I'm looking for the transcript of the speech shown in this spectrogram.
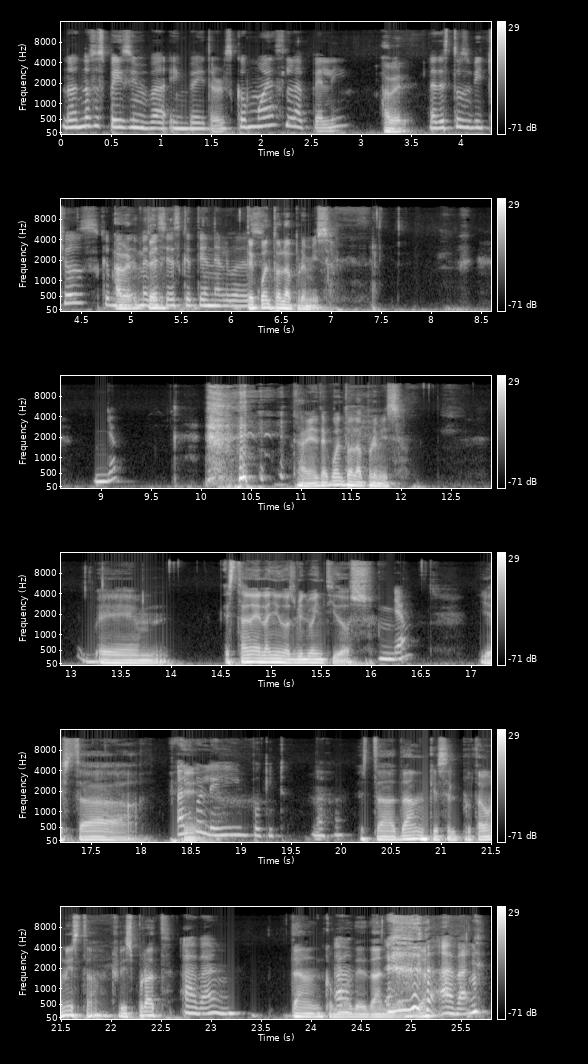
No, no es Space Invaders. ¿Cómo es la peli? A ver. La de estos bichos que me, decías que tiene algo de Te cuento la premisa. ¿Ya? Está bien, te cuento la premisa. Em, está en el año 2022. ¿Ya? Y está... Algo leí un poquito. Ajá. Está Dan, que es el protagonista, Chris Pratt. Adán. Dan, como Ah. de Daniel. ¿ya? Adán.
